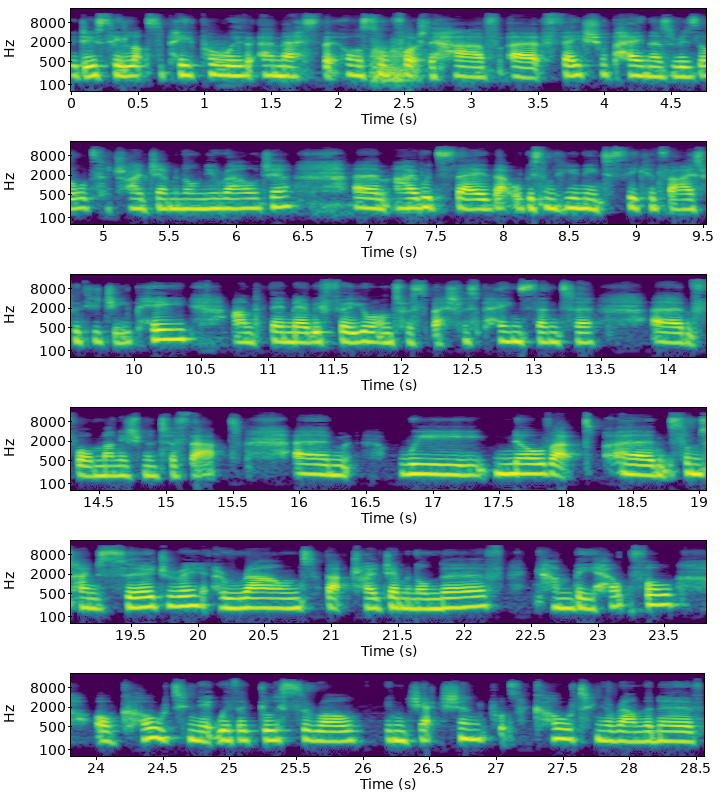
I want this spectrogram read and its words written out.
We do see lots of people with MS that also unfortunately have uh, facial pain as a result of trigeminal neuralgia. Um, I would say that would be something you need to seek advice with your GP, and they may refer you on to a specialist pain centre um, for management of that. Um, we know that um, sometimes surgery around that trigeminal nerve can be helpful, or coating it with a glycerol injection puts a coating around the nerve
